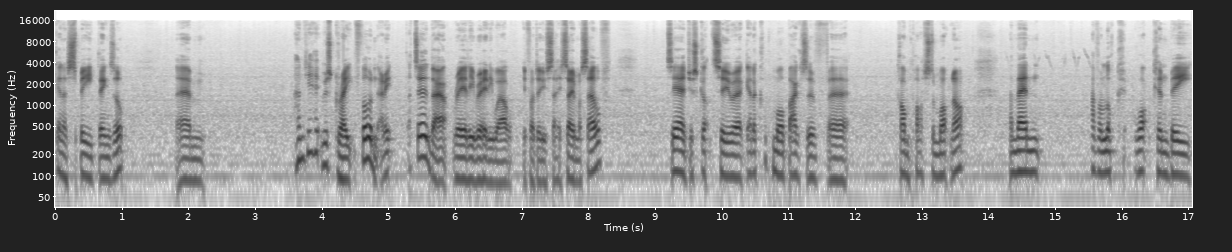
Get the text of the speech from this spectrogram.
going to speed things up. Um, and yeah, it was great fun, and it, it, turned out really, really well, if I do say so myself. So yeah, just got to uh, get a couple more bags of uh, compost and whatnot, and then have a look what can be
